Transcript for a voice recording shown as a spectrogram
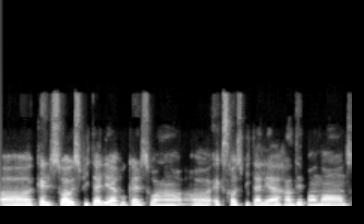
euh, qu'elle soit hospitalière ou qu'elle soit euh, extra-hospitalière, indépendante,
